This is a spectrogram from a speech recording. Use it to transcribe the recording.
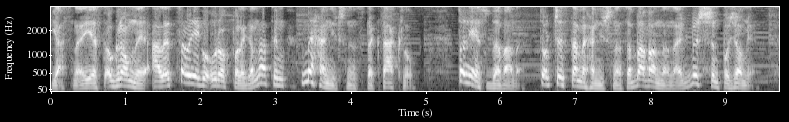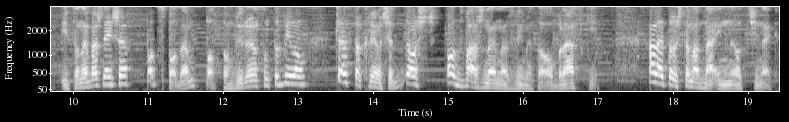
Jasne, jest ogromny, ale cały jego urok polega na tym mechanicznym spektaklu. To nie jest udawane, to czysta mechaniczna zabawa na najwyższym poziomie. I co najważniejsze, pod spodem, pod tą wirującą turbiną, często kryją się dość odważne, nazwijmy to, obrazki. Ale to już temat na inny odcinek.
